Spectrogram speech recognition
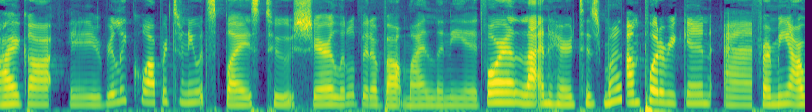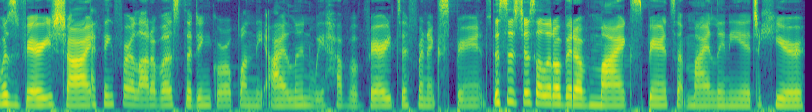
I got a really cool opportunity with Splice to share a little bit about my lineage for Latin Heritage Month. I'm Puerto Rican, and for me, I was very shy. I think for a lot of us that didn't grow up on the island, we have a very different experience. This is just a little bit of my experience at my lineage here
